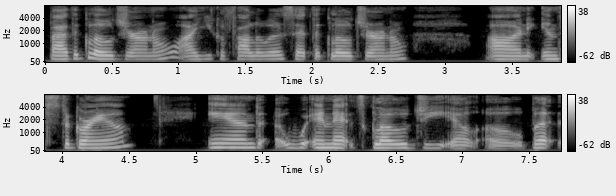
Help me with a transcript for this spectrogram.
by the Glow Journal. Uh, you can follow us at the Glow Journal on Instagram, and and that's Glow G L O. But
